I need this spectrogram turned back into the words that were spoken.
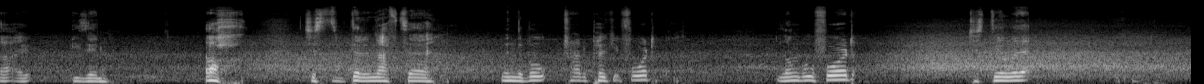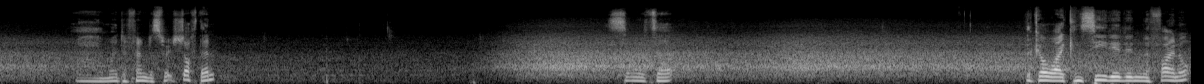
Uh oh, he's in. Oh, just did enough to win the ball. Try to poke it forward. Long ball forward. Just deal with it. Oh, my defender switched off then. Similar to the goal I conceded in the final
